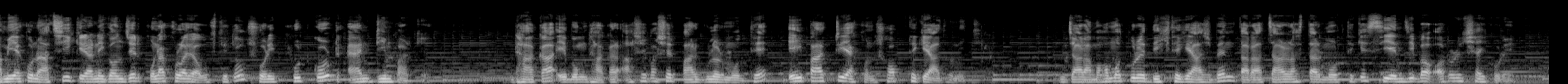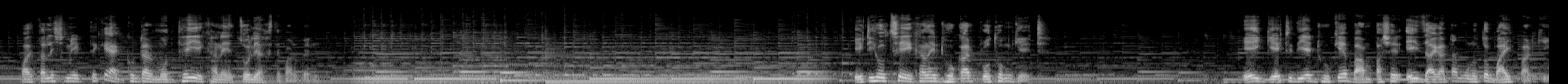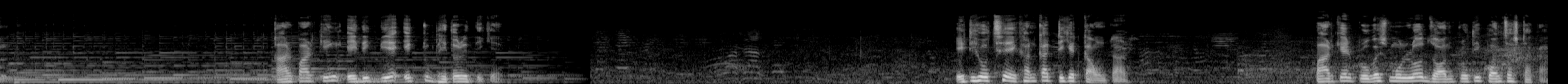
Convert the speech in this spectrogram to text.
আমি এখন আছি কেরানীগঞ্জের কোনাখোলায় অবস্থিত শরীফ ফুড কোর্ট অ্যান্ড ডিম পার্কে। ঢাকা এবং ঢাকার আশেপাশের পার্কগুলোর মধ্যে এই পার্কটি এখন সব থেকে আধুনিক। যারা মোহাম্মদপুরের দিক থেকে আসবেন, তারা চার রাস্তার মোড় থেকে সিএনজি বা অটোরিকশায় করে পঁয়তাল্লিশ মিনিট থেকে এক ঘণ্টার মধ্যেই এখানে চলে আসতে পারবেন। এটি হচ্ছে এখানে ঢোকার প্রথম গেট। এই গেট দিয়ে ঢুকে বাম পাশের এই জায়গাটা মূলত বাইক পার্কিং। কার পার্কিং এই দিক দিয়ে একটু ভেতরের দিকে। এটি হচ্ছে এখানকার টিকিট কাউন্টার। পার্কের প্রবেশ মূল্য জন প্রতি পঞ্চাশ টাকা।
